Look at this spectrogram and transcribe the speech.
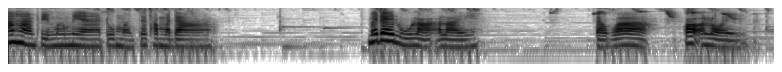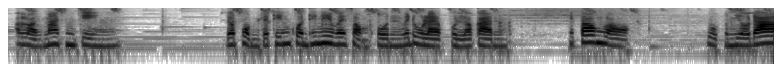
อาหารฝีมือเมียดูเหมือนจะธรรมดา ไม่ได้หรูหราอะไร แต่ว่าก็อร่อย อร่อยมากจริง ๆ เดี๋ยวผมจะทิ้งคนที่นี่ไว้สองคนไว้ดูแลคุณแล้วกัน ไม่ต้องหรอก อยู่คนเดียวได้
